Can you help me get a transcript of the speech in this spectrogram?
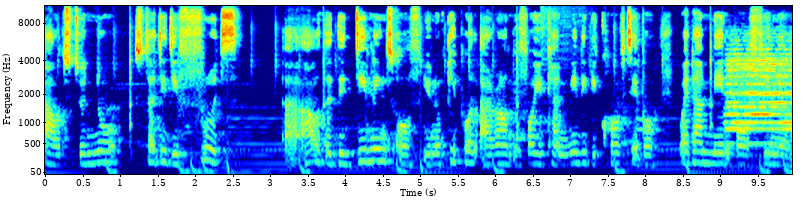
out to know, study the fruits uh, how the, the dealings of you know people around before you can really be comfortable whether male or female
